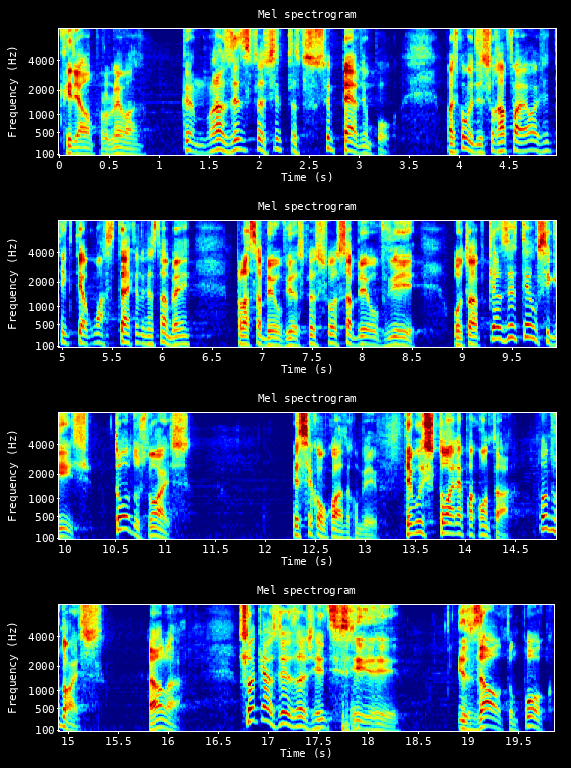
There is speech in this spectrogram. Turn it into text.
criar um problema. Às vezes você, você perde um pouco. Mas, como disse o Rafael, a gente tem que ter algumas técnicas também para saber ouvir as pessoas, saber ouvir outra. Porque às vezes tem o seguinte: todos nós, vê se você concorda comigo, temos história para contar. Todos nós. Não é? Só que às vezes a gente se exalta um pouco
